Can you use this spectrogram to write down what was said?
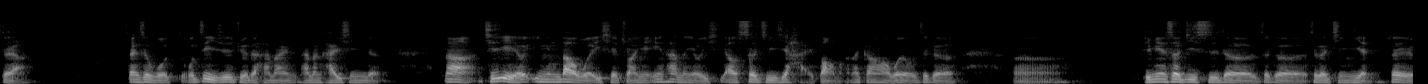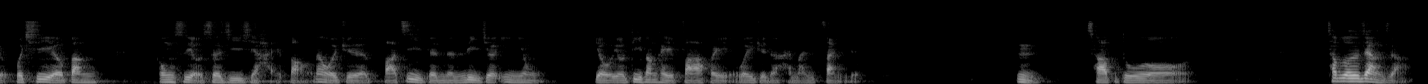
对啊，但是我我自己就是觉得还蛮还蛮开心的。那其实也有应用到我一些专业，因为他们有一些要设计一些海报嘛，那刚好我有这个呃平面设计师的这个这个经验，所以我其实也有帮公司有设计一些海报。那我觉得把自己的能力就应用有有地方可以发挥，我也觉得还蛮赞的。嗯，差不多，差不多是这样子啊。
